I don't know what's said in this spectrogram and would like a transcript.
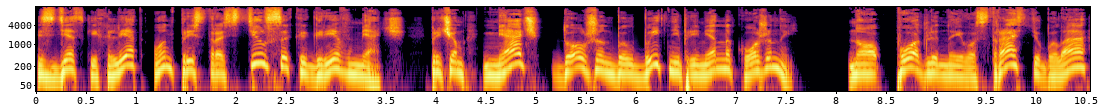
С детских лет он пристрастился к игре в мяч, причем мяч должен был быть непременно кожаный. Но подлинной его страстью была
